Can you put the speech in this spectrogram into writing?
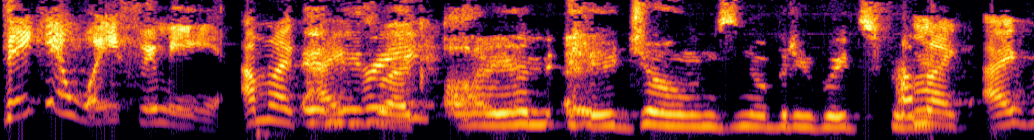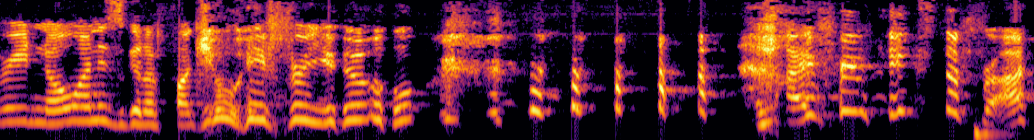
they can't wait for me. I'm like, And he's Ivory. like, I am A. Jones. Nobody waits for me. I'm like, Ivory, no one is gonna fucking wait for you. Ivory makes the frogs.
